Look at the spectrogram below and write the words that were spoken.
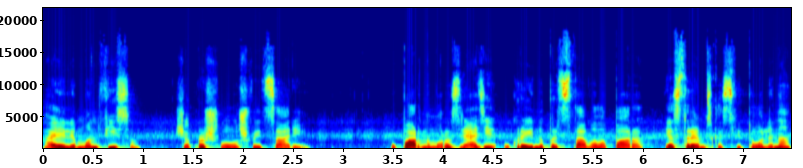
Гаелем Монфісом, що пройшло у Швейцарії. У парному розряді Україну представила пара Ястремська Світоліна,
